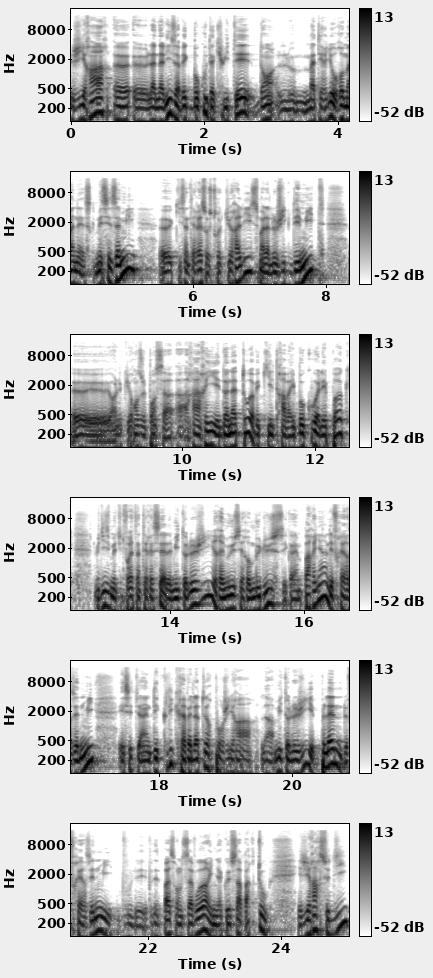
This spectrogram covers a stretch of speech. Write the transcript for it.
Girard euh, euh, l'analyse avec beaucoup d'acuité dans le matériau romanesque. Mais ses amis euh, qui s'intéressent au structuralisme, à la logique des mythes. Euh, en l'occurrence, je pense à, Harari et Donato, avec qui il travaille beaucoup à l'époque, lui disent Mais tu devrais t'intéresser à la mythologie. Rémus et Romulus, c'est quand même pas rien, les frères ennemis. et c'était un déclic révélateur pour Girard. La mythologie est pleine de frères ennemis. Vous n'êtes pas sans le savoir, il n'y a que ça partout. Et Girard se dit,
